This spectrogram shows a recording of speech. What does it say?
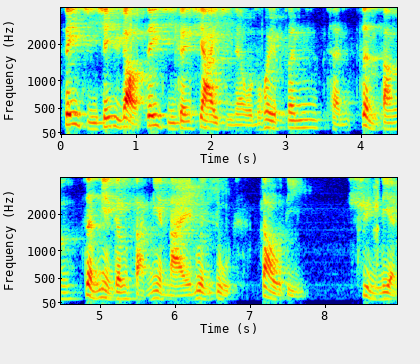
这一集先预告，这一集跟下一集呢，我们会分成正方、正面跟反面来论述，到底训练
